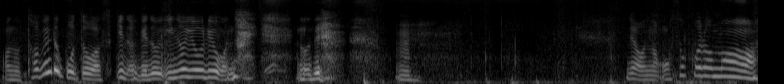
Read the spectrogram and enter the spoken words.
あの食べることは好きだけど胃の容量がないので。うん。であの朝からまあ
